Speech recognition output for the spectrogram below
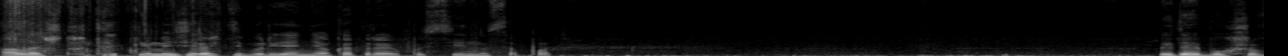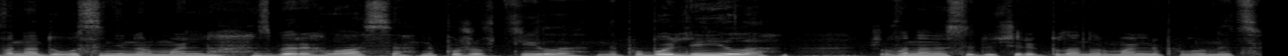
Але ж тут таке міжряді бур'яняка треба постійно сапати. І дай Бог, щоб вона до осені нормально збереглася, не пожовтіла, не поболіла, щоб вона на слідуючий рік була нормальна полуниця.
